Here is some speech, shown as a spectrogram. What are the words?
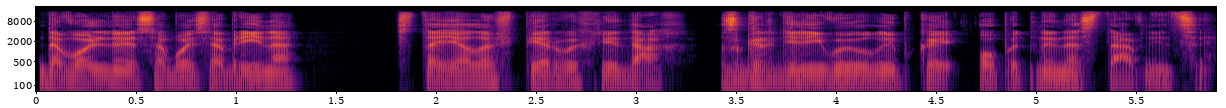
Довольная собой Сабрина стояла в первых рядах с горделивой улыбкой опытной наставницы.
